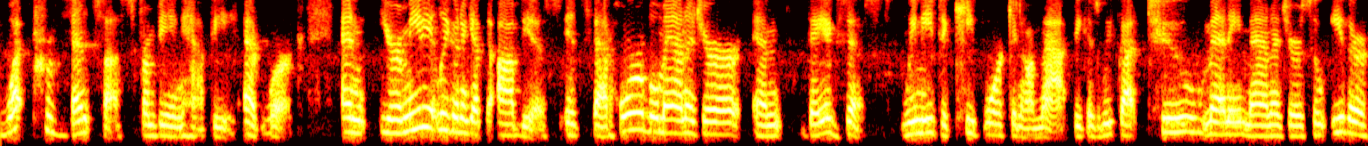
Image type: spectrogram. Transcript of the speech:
what prevents us from being happy at work? And you're immediately going to get the obvious. It's that horrible manager, and they exist. We need to keep working on that because we've got too many managers who either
